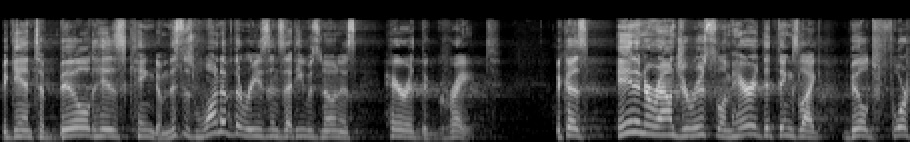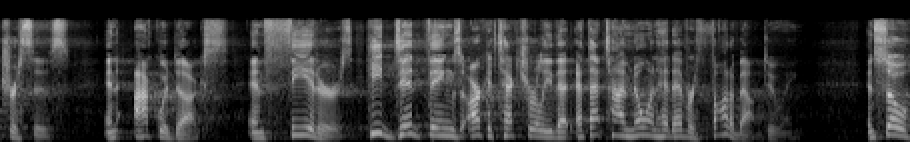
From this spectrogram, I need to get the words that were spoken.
began to build his kingdom. This is one of the reasons that he was known as Herod the Great. Because in and around Jerusalem, Herod did things like build fortresses and aqueducts and theaters. He did things architecturally that at that time no one had ever thought about doing. And so,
